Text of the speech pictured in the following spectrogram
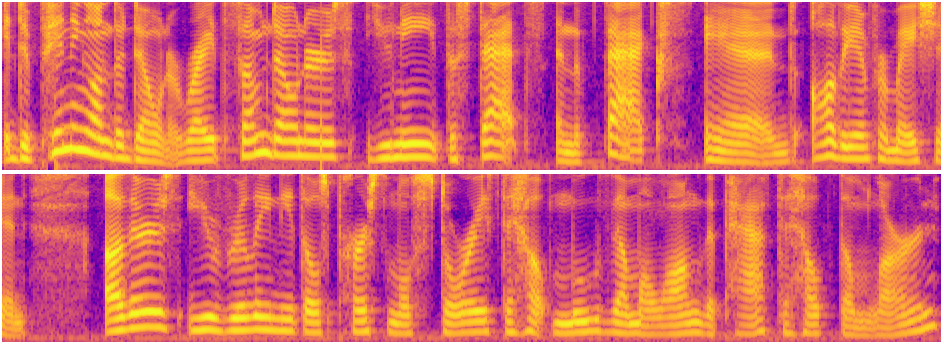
depending on the donor, right? Some donors, you need the stats and the facts and all the information. Others, you really need those personal stories to help move them along the path to help them learn.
